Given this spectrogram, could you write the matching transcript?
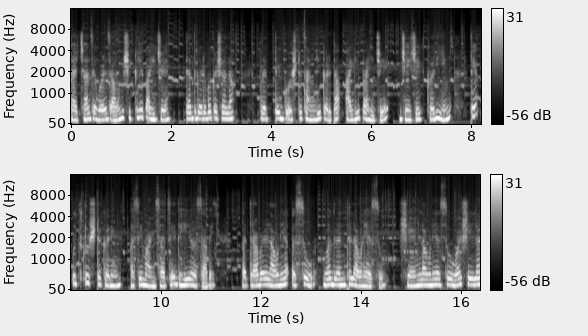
त्याच्याजवळ जाऊन शिकले पाहिजे. त्यात गर्व कशाला? प्रत्येक गोष्ट चांगली करता आली पाहिजे. जे जे करीन ते उत्कृष्ट करीन असे माणसाचे ध्येय असावे. पत्रावळ लावणे असो वा ग्रंथ लावणे असो शेण लावणे असो वा शेला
